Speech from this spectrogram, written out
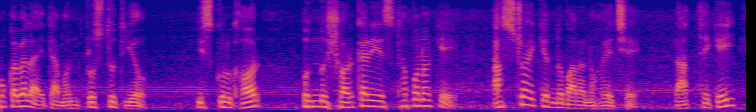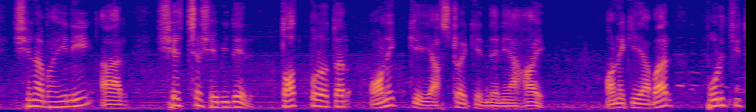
মোকাবেলায় তেমন প্রস্তুতিও। স্কুল ঘর অন্য সরকারি স্থাপনাকে আশ্রয় কেন্দ্র বানানো হয়েছে। রাত থেকেই সেনাবাহিনী আর স্বেচ্ছাসেবীদের তৎপরতার অনেককেই আশ্রয় কেন্দ্রে নেওয়া হয়। অনেকে আবার পরিচিত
